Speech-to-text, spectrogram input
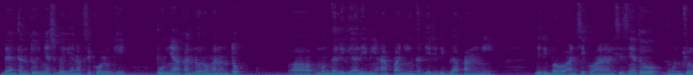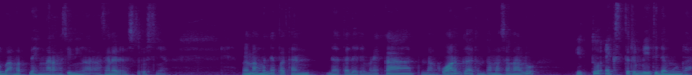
Dan tentunya sebagai anak psikologi punya kan dorongan untuk uh, menggali-gali nih apa nih yang terjadi di belakang nih. Jadi bawaan psikoanalisisnya tuh muncul banget deh ngarang sini ngarang sana dan seterusnya. Memang mendapatkan data dari mereka tentang keluarga tentang masa lalu itu extremely tidak mudah.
